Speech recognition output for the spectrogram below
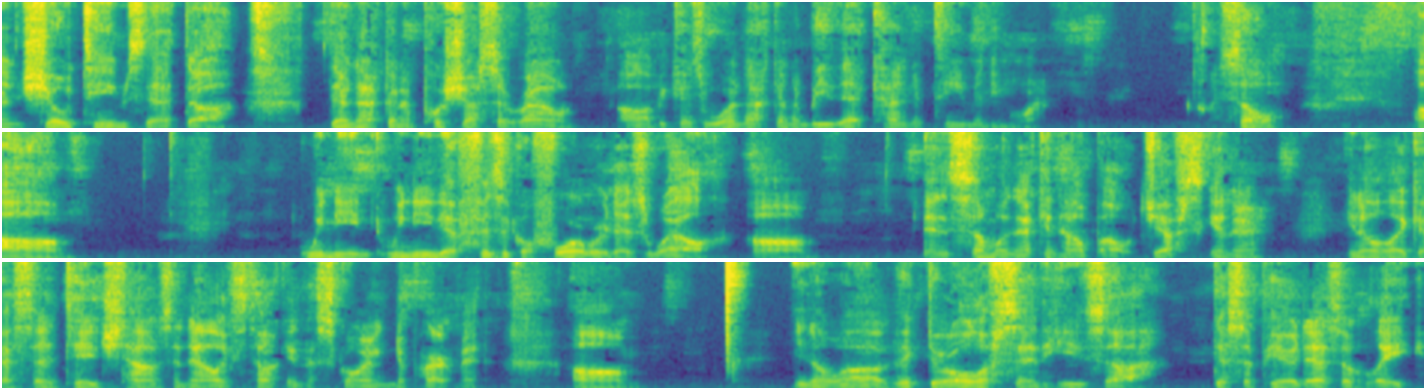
and show teams that uh, they're not going to push us around uh, because we're not going to be that kind of team anymore. So, um, we need we need a physical forward as well, um, and someone that can help out Jeff Skinner. You know, like I said, Tage Thompson, Alex Tuch in the scoring department. Um, you know, uh, Victor Olofsson, he's uh, disappeared as of late.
